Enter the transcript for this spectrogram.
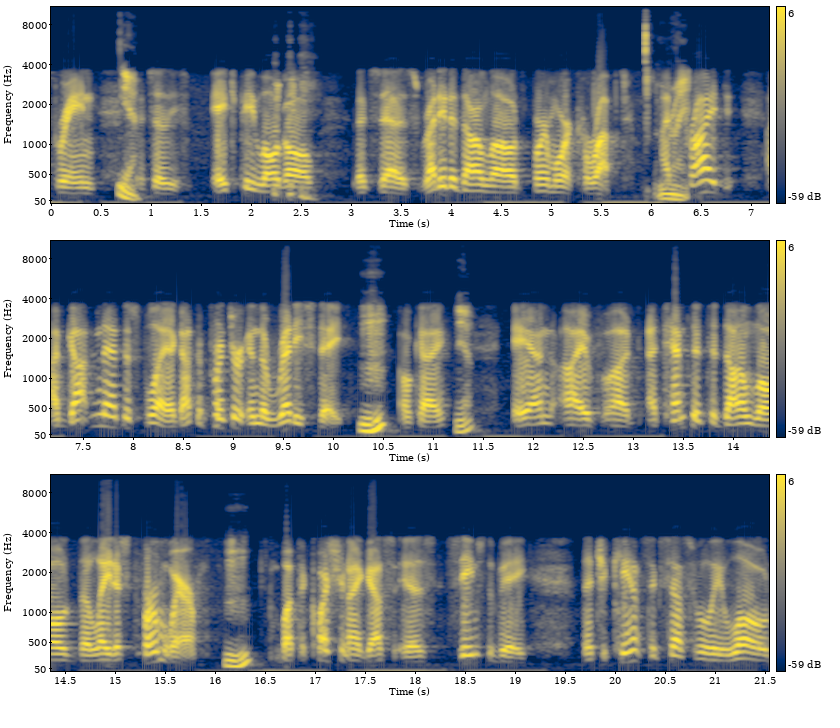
screen. Yeah. It's a HP logo that says "Ready to download firmware corrupt." Right. I've tried. I've gotten that display. I got the printer in the ready state. Mm-hmm. Okay Yeah. And I've uh, attempted to download the latest firmware. Mm-hmm. But the question, I guess, is seems to be that you can't successfully load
